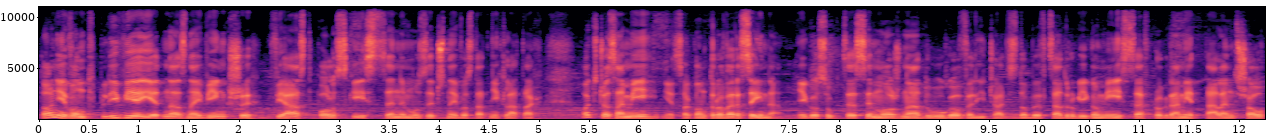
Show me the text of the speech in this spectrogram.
To niewątpliwie jedna z największych gwiazd polskiej sceny muzycznej w ostatnich latach, choć czasami nieco kontrowersyjna. Jego sukcesy można długo wyliczać. Zdobywca drugiego miejsca w programie Talent Show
